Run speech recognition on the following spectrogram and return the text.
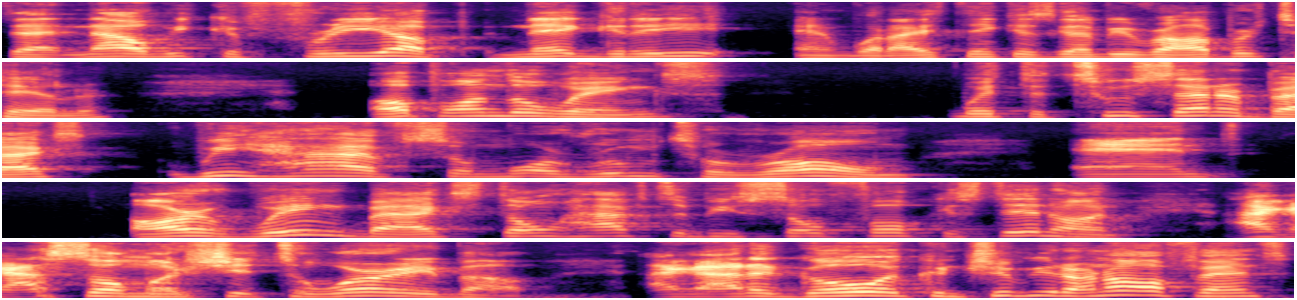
that now we could free up Negri and what I think is going to be Robert Taylor up on the wings with the two center backs. We have some more room to roam, and our wing backs don't have to be so focused in on. I got so much shit to worry about. I got to go and contribute on offense,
